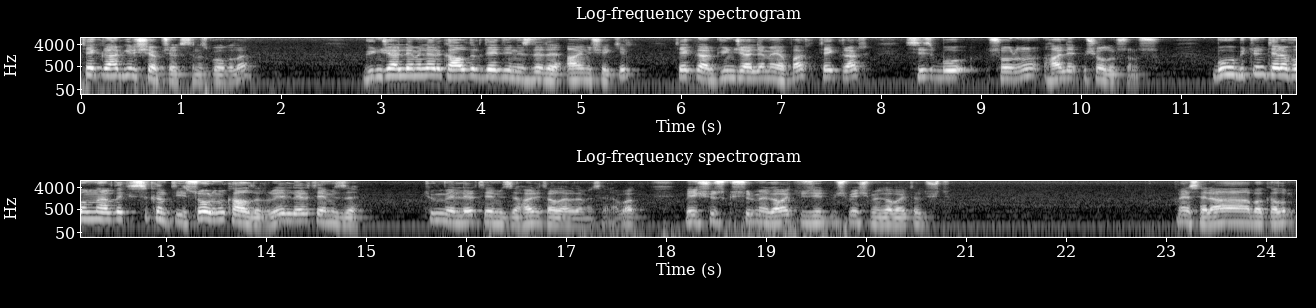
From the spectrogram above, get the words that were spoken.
Tekrar giriş yapacaksınız Google'a. Güncellemeleri kaldır dediğinizde de aynı şekil. Tekrar güncelleme yapar. Tekrar siz bu sorunu halletmiş olursunuz. Bu bütün telefonlardaki sıkıntıyı, sorunu kaldırır. Verileri temizle. Tüm verileri temizle. Haritalarda mesela bak 500 küsür megabayt 175 megabayta düştü. Mesela bakalım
